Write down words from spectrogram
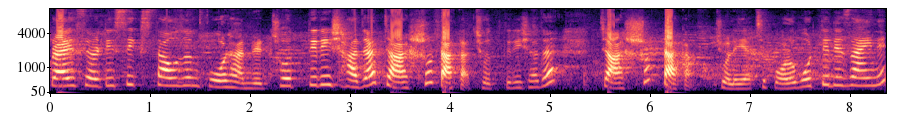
price thirty six thousand four hundred ছত্রিশ হাজার চারশো টাকা, ছত্রিশ হাজার চারশো টাকা। চলে যাচ্ছে পরবর্তী ডিজাইনে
